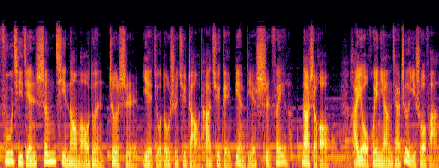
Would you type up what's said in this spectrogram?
夫妻间生气闹矛盾这事也就都是去找他去给辨别是非了。那时候还有回娘家这一说法，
